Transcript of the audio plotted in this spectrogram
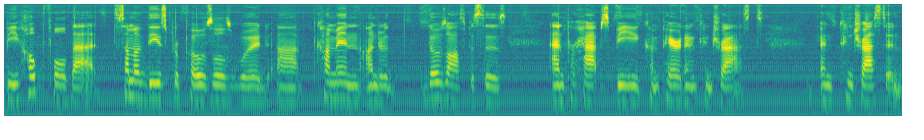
be hopeful that some of these proposals would uh, come in under those auspices and perhaps be compared and contrast and contrasted.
